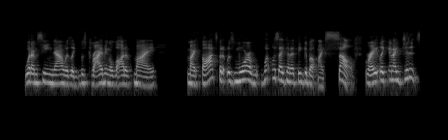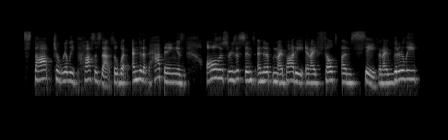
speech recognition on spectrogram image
what I'm seeing now is like was driving a lot of my my thoughts, but it was more of what was I going to think about myself, right? Like, and I didn't stop to really process that. So what ended up happening is all this resistance ended up in my body and I felt unsafe. And I literally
